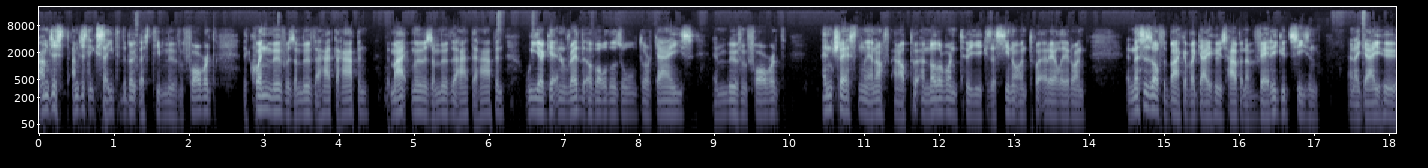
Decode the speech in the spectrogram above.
I'm just I'm just excited about this team moving forward. The Quinn move was a move that had to happen. The Mack move is a move that had to happen. We are getting rid of all those older guys and moving forward. Interestingly enough, and I'll put another one to you because I seen it on Twitter earlier on, and this is off the back of a guy who's having a very good season and a guy who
